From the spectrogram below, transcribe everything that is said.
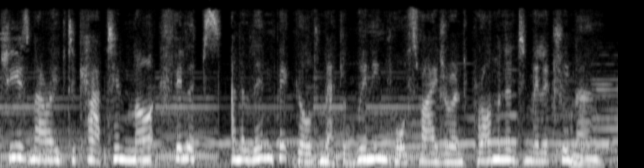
She is married to Captain Mark Phillips, an Olympic gold medal winning horse rider and prominent military man.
